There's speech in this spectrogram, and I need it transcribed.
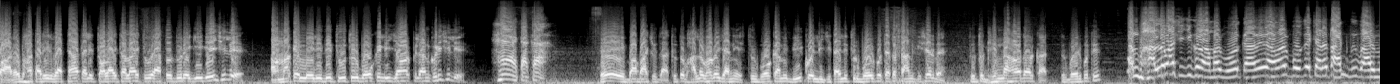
বারো ভাতারির বেটা তাহলে তলায় তলায় তুই এত দূরে গিয়ে গিয়েছিলে? আমাকে মেরে দিয়ে তুই তোর বউকে নিয়ে যাওয়ার প্ল্যান করেছিলি? হ্যাঁ কাকা। এই বাবা চুদা তুই তো ভালোভাবে জানিস তোর বউকে আমি বিয়ে করলিছি তাহলে তোর বউয়ের প্রতি এত টান কিসের বে? তুই তো ঘৃণা হওয়া দরকার তোর বউয়ের প্রতি? আমি ভালোবাসি গো আমার বউকে আমি আমার বউকে ছাড়া থাকতে পারব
